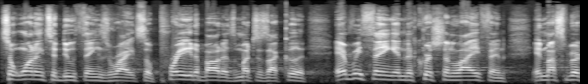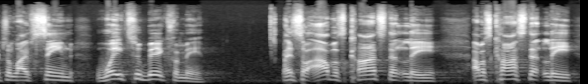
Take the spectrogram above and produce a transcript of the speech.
to wanting to do things right. So prayed about as much as I could. Everything in the Christian life and in my spiritual life seemed way too big for me. And so I was constantly, I was constantly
